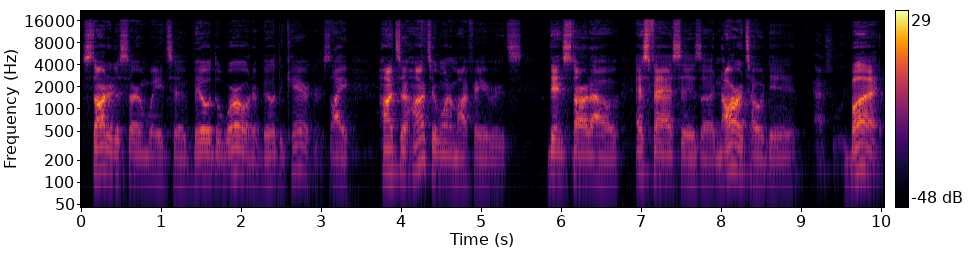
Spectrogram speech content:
start it a certain way to build the world or build the characters like hunter hunter one of my favorites didn't start out as fast as uh, naruto did Absolutely. but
